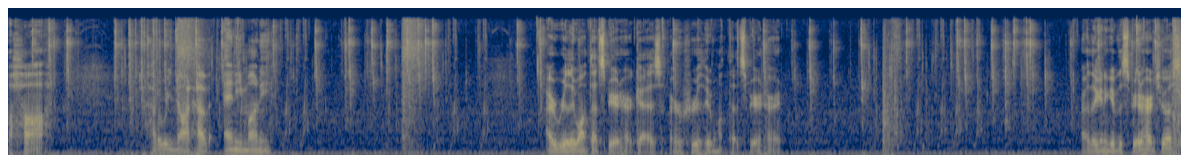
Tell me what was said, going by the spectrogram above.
aha. How do we not have any money? I really want that spirit heart, guys. I really want that spirit heart. Are they gonna give the spirit heart to us?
